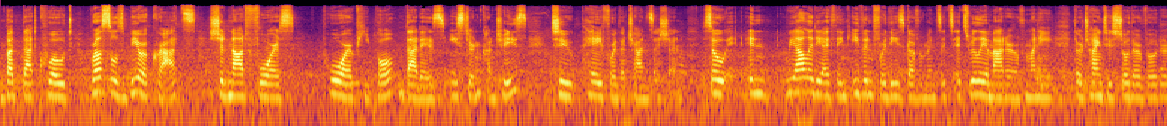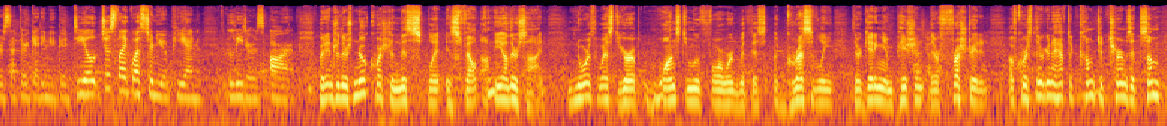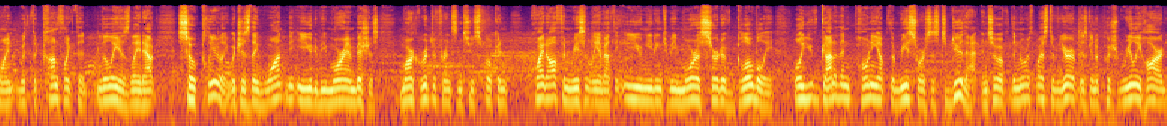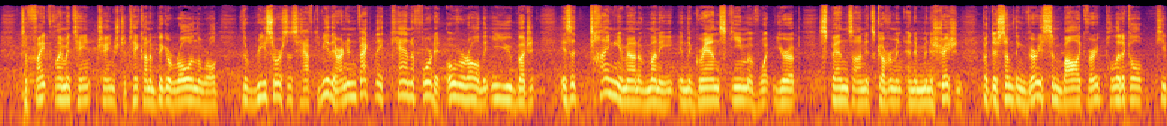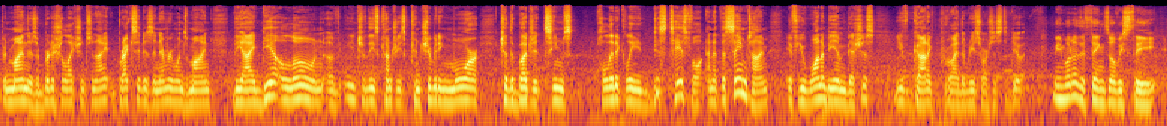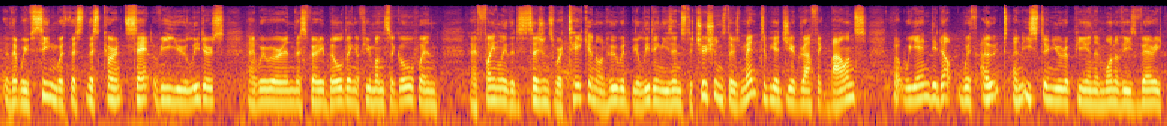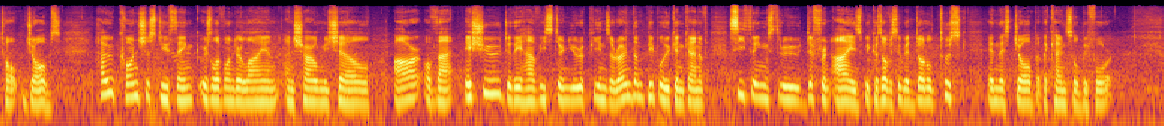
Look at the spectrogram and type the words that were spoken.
but that, quote, Brussels bureaucrats should not force poor people, that is, Eastern countries, to pay for the transition. So, in reality, I think even for these governments, it's it's really a matter of money. They're trying to show their voters that they're getting a good deal, just like Western European leaders are. But Andrew, there's no question this split is felt on the other side. Northwest Europe wants to move forward with this aggressively. They're getting impatient, they're frustrated. Of course, they're going to have to come to terms at some point with the conflict that Lili has laid out so clearly, which is they want the EU to be more ambitious. Mark Rutte, for instance, who's spoken quite often recently about the EU needing to be more assertive globally. Well, you've got to then pony up the resources to do that. And so, if the northwest of Europe is going to push really hard to fight climate change, to take on a bigger role in the world, the resources have to be there. And in fact, they can afford it. Overall, the EU budget is a tiny amount of money in the grand scheme of what Europe spends on its government and administration. But there's something very symbolic, very political. Keep in mind, there's a British election tonight. Brexit is in everyone's mind. The idea alone of each of these countries contributing more to the budget seems politically distasteful. And at the same time, if you want to be ambitious, you've got to provide the resources to do it. I mean, one of the things, obviously, that we've seen with this, this current set of EU leaders, uh, we were in this very building a few months ago when uh, finally the decisions were taken on who would be leading these institutions. There's meant to be a geographic balance, but we ended up without an Eastern European in one of these very top jobs. How conscious do you think Ursula von der Leyen and Charles Michel are of that issue? Do they have Eastern Europeans around them, people who can kind of see things through different eyes? Because obviously we had Donald Tusk in this job at the council before.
